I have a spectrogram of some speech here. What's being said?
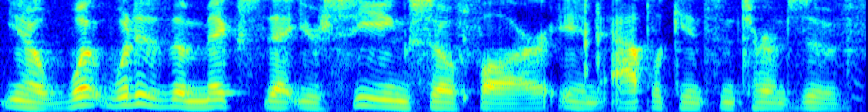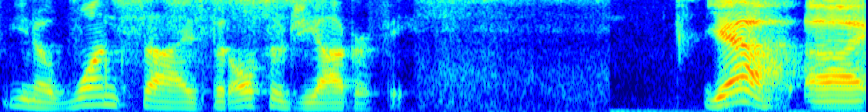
you know what what is the mix that you're seeing so far in applicants in terms of you know one size but also geography yeah uh,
